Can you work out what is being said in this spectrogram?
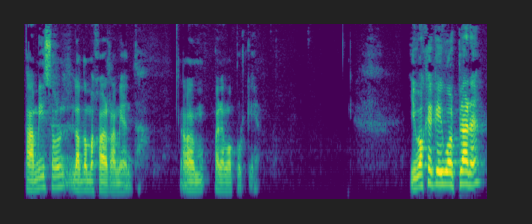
para mí son las dos mejores herramientas. Ahora veremos por qué. Igual que Keyword Planner,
